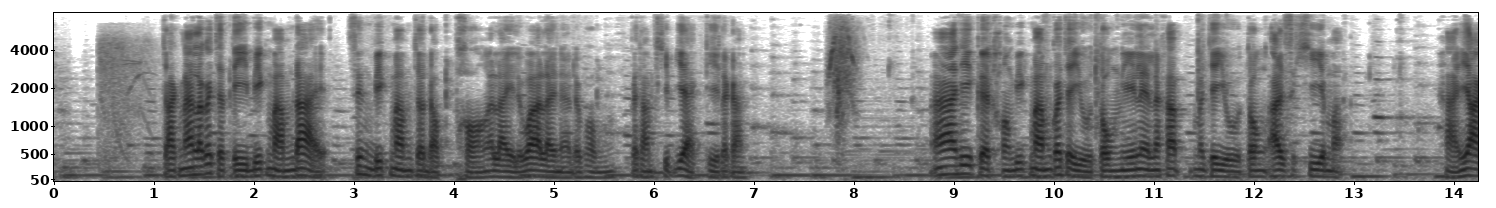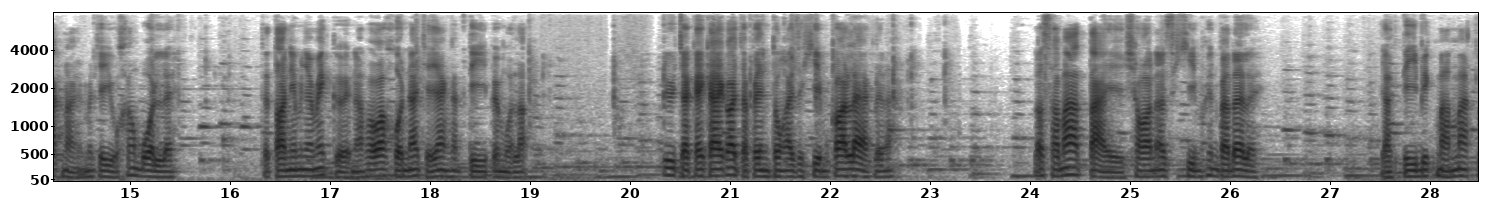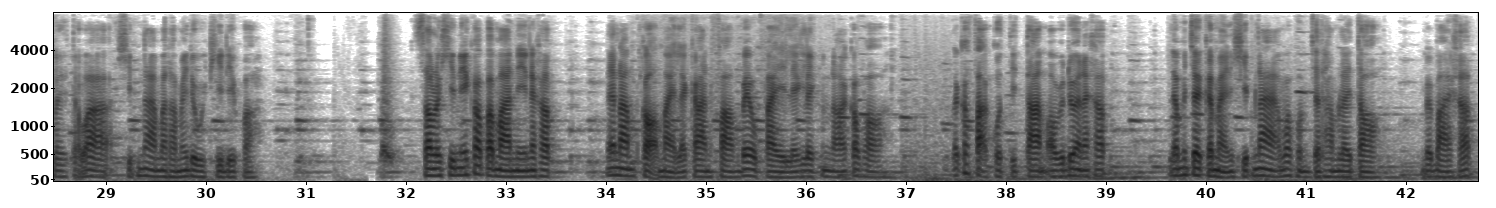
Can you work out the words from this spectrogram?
จากนั้นเราก็จะตีบิ๊กมัมได้ ซึ่งบิ๊กมัมจะดรอปของอะไรหรือว่าอะไรเนี่ยเดี๋ยวผมไปทำคลิปแยกทีละกันอ่าที่เกิดของบิ๊กมัมก็จะอยู่ตรงนี้เลยนะครับ มันจะอยู่ตรงไอศครีมอะ หายากหน่อย มันจะอยู่ข้างบนเลย แต่ตอนนี้มันยังไม่เกิดนะ เพราะว่าคนน่าจะแย่งกันตีไปหมดละดูจากไกลๆก็จะเป็นตรงไอศครีมก้อนแรกเลยนะ เราสามารถไต่ช้อนไอศครีมขึ้นไปได้เลย อยากตีบิ๊กมัมมากเลย แต่ว่าคลิปหน้ามาทำให้ดูอีกทีดีกว่าสำหรับคลิปนี้ก็ประมาณนี้นะครับ แนะนำเกาะใหม่และการฟาร์มเวลไปเล็กๆน้อยๆก็พอ แล้วก็ฝากกดติดตามเอาไว้ด้วยนะครับ แล้วมาเจอกันใหม่ในคลิปหน้าว่าผมจะทำอะไรต่อ บ๊ายบายครับ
